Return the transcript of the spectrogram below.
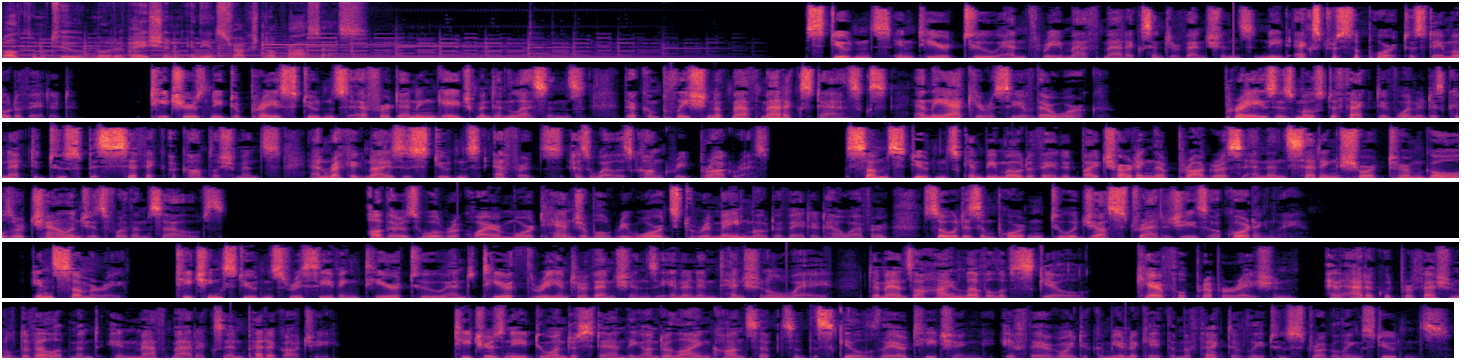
Welcome to Motivation in the Instructional Process. Students in Tier 2 and 3 mathematics interventions need extra support to stay motivated. Teachers need to praise students' effort and engagement in lessons, their completion of mathematics tasks, and the accuracy of their work. Praise is most effective when it is connected to specific accomplishments and recognizes students' efforts as well as concrete progress. Some students can be motivated by charting their progress and then setting short-term goals or challenges for themselves. Others will require more tangible rewards to remain motivated, however, so it is important to adjust strategies accordingly. In summary, teaching students receiving Tier 2 and Tier 3 interventions in an intentional way demands a high level of skill, careful preparation, and adequate professional development in mathematics and pedagogy. Teachers need to understand the underlying concepts of the skills they are teaching if they are going to communicate them effectively to struggling students.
